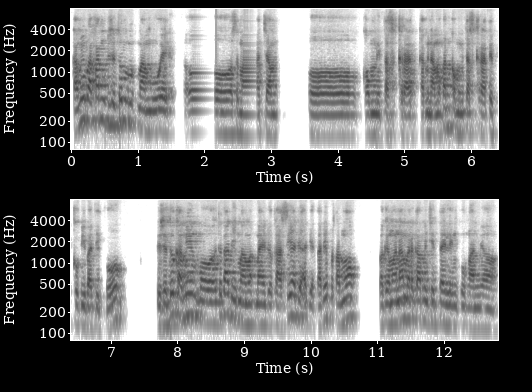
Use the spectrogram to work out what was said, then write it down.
kami bahkan di situ membuat oh, semacam oh, komunitas kami namakan komunitas kreatif Kopi Batiko di situ kami mau itu tadi mengedukasi adik-adik tadi pertama bagaimana mereka mencintai lingkungannya.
